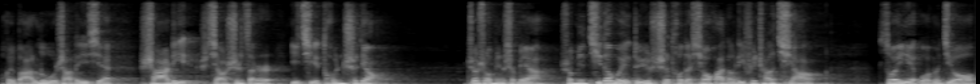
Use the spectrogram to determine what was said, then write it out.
会把路上的一些沙粒、小石子儿一起吞吃掉。这说明什么呀？说明鸡的胃对于石头的消化能力非常强，所以我们就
